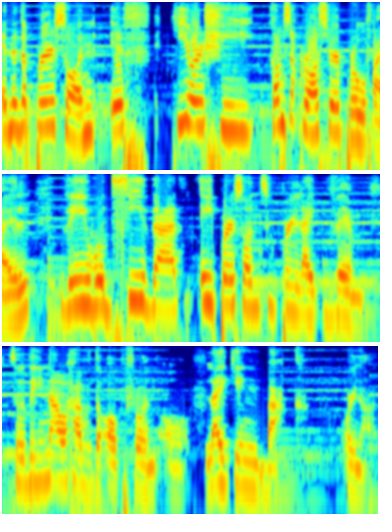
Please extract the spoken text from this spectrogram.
and then the person, if he or she comes across your profile, they would see that a person super like them. So they now have the option of liking back or not.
